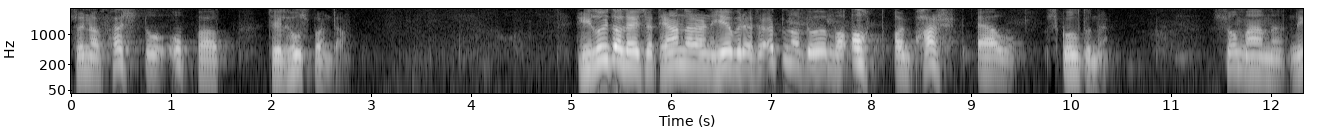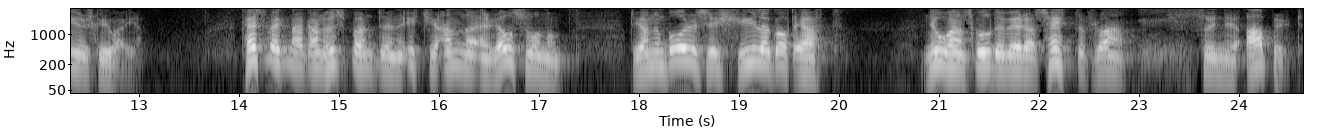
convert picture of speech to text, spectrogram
sånne fest og opphatt til husbandan. Hin lyda leise tænaren hever etter öllna døma ått og en part av skuldene som han nyrskriva i. Tess kan husbønden ikkje anna enn råsånen, du han bor seg skila godt eit. Nu han skulle vera sett fra sunne abert.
